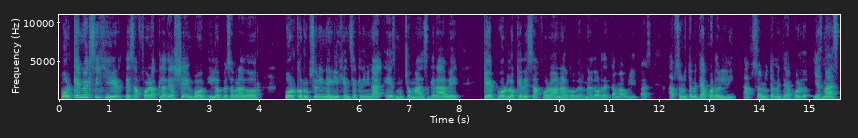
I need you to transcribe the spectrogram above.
¿Por qué no exigir desafuero a Claudia Sheinbaum y López Obrador por corrupción y negligencia criminal? Es mucho más grave que por lo que desaforaron al gobernador de Tamaulipas Absolutamente de acuerdo, Lili, absolutamente de acuerdo. Y es más,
